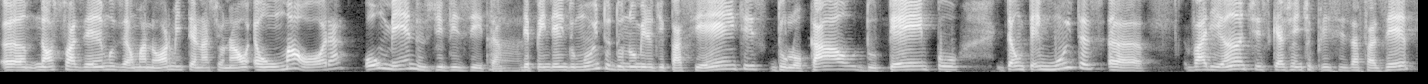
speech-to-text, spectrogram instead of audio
Uh, nós fazemos, é uma norma internacional, é uma hora ou menos de visita, tá. dependendo muito do número de pacientes, do local, do tempo. Então, tem muitas. Uh, variantes que a gente precisa fazer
